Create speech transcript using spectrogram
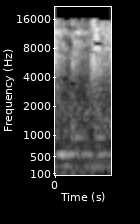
Спасибо.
